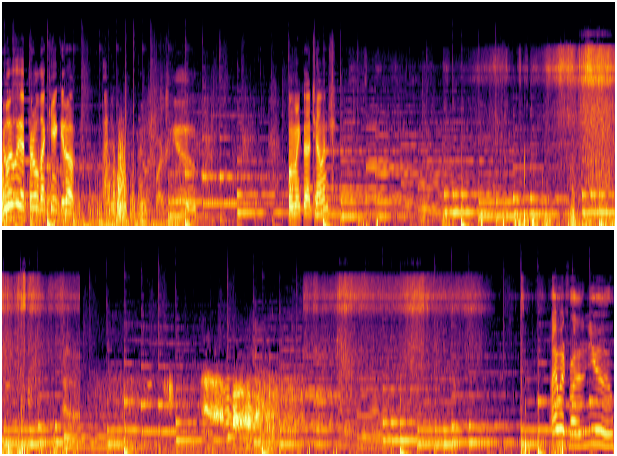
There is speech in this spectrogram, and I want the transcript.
you look like a turtle that can't get up. Wanna make that a challenge? I went farther than you.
